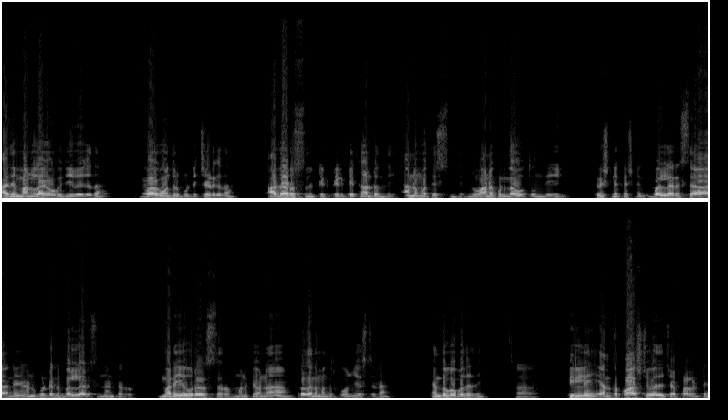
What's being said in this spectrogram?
అది మనలాగా ఒక జీవే కదా? భగవంతుడు పుట్టించాడు కదా? అది అరుస్తుంది టిక్ టిక్ టిక్ అంటుంది అనుమతిస్తుంది. నువ్వు అనుకున్నది అవుతుంది. కృష్ణ కృష్ణ బల్లరిస్తే "ఆ, నేను అనుకుంటే బల్లరిసింది అంటారు. మరి ఎవరు అరుస్తారు? మనకేమైనా ప్రధానమంత్రి ఫోన్ చేస్తాడా? ఎంత గొప్పది. పిల్లి ఎంత పాజిటివ్ అది చెప్పాలంటే?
